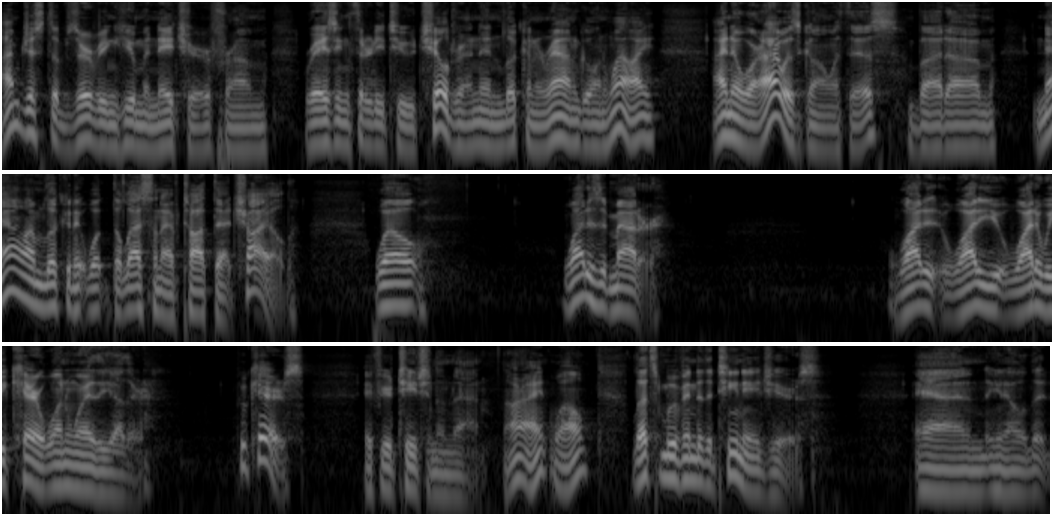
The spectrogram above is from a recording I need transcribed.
I'm just observing human nature from raising 32 children and looking around, going, well, I I know where I was going with this, but um, now I'm looking at what the lesson I've taught that child. Well, why does it matter? Why do why do you why do we care one way or the other? Who cares if you're teaching them that? All right, well, let's move into the teenage years. And you know, the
